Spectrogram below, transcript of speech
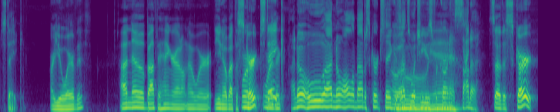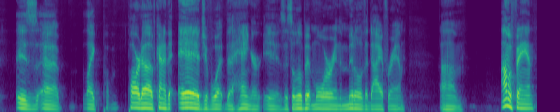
steak. Are you aware of this? I know about the hanger. I don't know where. You know about the Where- skirt where the- steak? I know. Oh, I know all about a skirt steak because that's what you Oh, use for yeah. carne asada. So the skirt is uh, like p- part of kind of the edge of what the hanger is. It's a little bit more in the middle of the diaphragm. Um, I'm a fan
